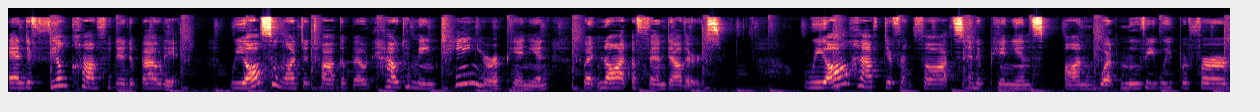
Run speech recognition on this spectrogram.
and to feel confident about it. We also want to talk about how to maintain your opinion but not offend others. We all have different thoughts and opinions on what movie we prefer,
